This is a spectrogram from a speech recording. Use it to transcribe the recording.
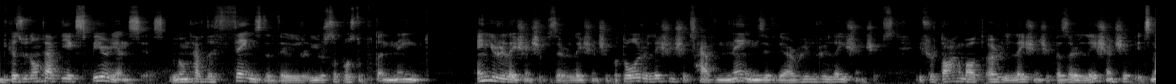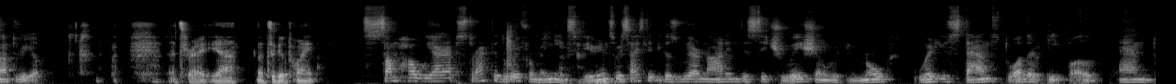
because we don't have the experiences. We don't have the things that you're supposed to put a name to. Any relationship is a relationship, but all relationships have names if they are real relationships. If you're talking about a relationship as a relationship, it's not real. That's right. Yeah, that's a good point. Somehow we are abstracted away from any experience precisely because we are not in this situation where you know where you stand to other people and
